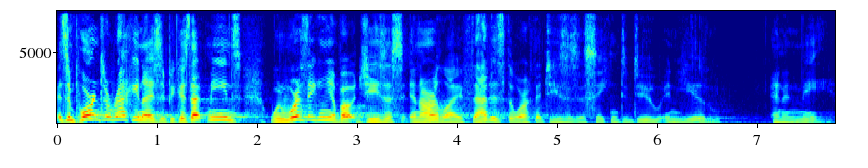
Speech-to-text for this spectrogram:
It's important to recognize it because that means when we're thinking about Jesus in our life, that is the work that Jesus is seeking to do in you and in me.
